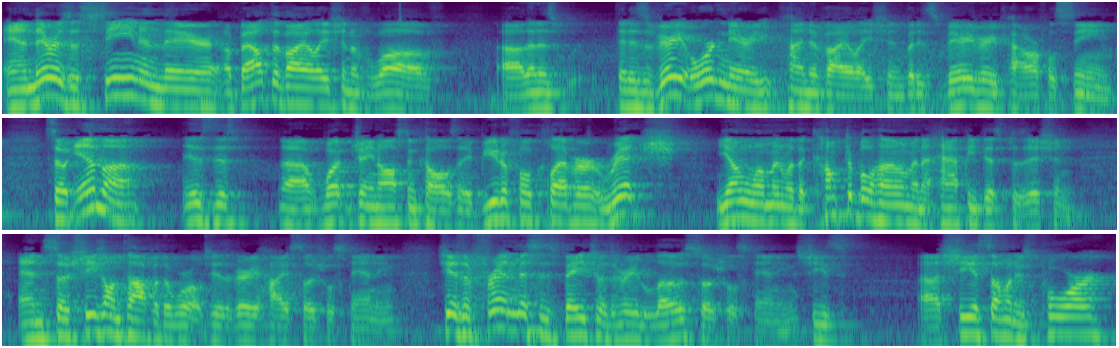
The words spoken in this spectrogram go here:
And there is a scene in there about the violation of love uh, that, is, that is a very ordinary kind of violation, but it's a very, very powerful scene. So, Emma is this, uh, what Jane Austen calls a beautiful, clever, rich, young woman with a comfortable home and a happy disposition. And so she's on top of the world. She has a very high social standing. She has a friend, Mrs. Bates, who has a very low social standing. She's, uh, she is someone who's poor,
